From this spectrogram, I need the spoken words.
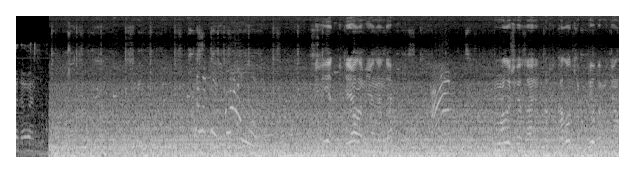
Направо давай. Привет, потеряла меня, наверное, да? Ну, малыш, я занят просто. Колодки купил, поменял.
